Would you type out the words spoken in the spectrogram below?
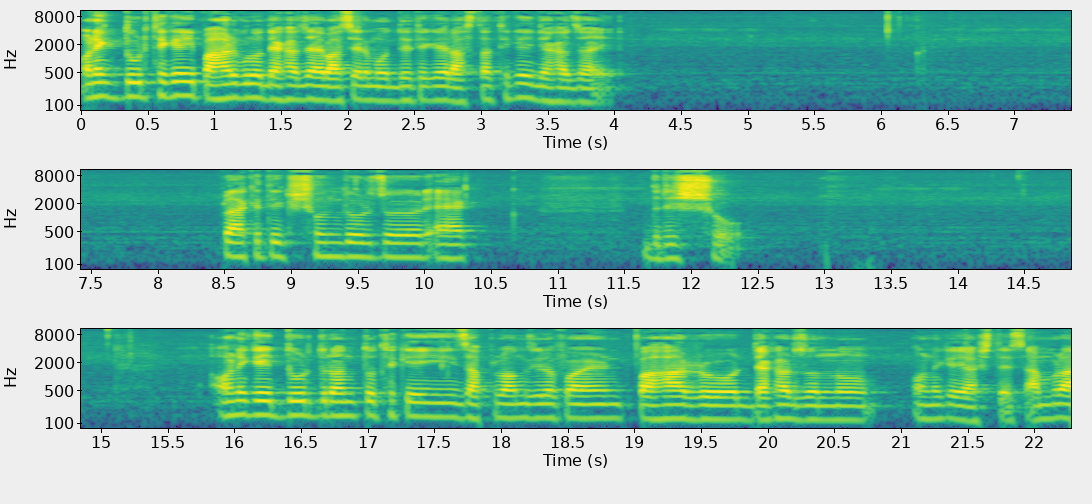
অনেক দূর থেকেই পাহাড়গুলো দেখা যায়, বাসের মধ্যে থেকে, রাস্তা থেকেই দেখা যায়। প্রাকৃতিক সৌন্দর্যের এক দৃশ্য। অনেকেই দূর দূরান্ত থেকেই জাফলং জিরো পয়েন্ট পাহাড় রোড দেখার জন্য অনেকেই আসতেছে। আমরা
